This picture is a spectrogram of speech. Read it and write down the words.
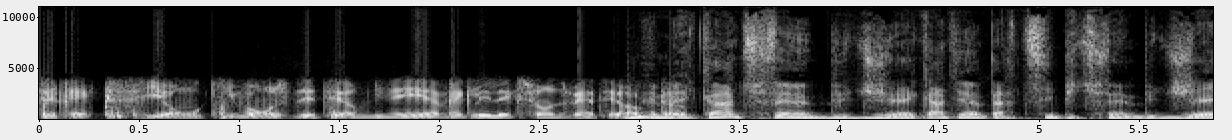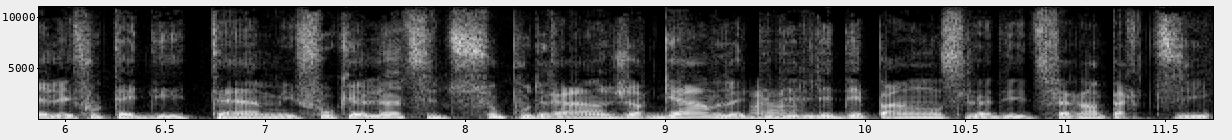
directions qui vont se déterminer avec l'élection du 21 octobre. Mais, quand tu fais un budget, quand tu es un parti puis tu fais un budget, il faut que tu aies des thèmes, il faut que là, c'est du saupoudrage. Je regarde ah. les, dépenses des différents partis.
